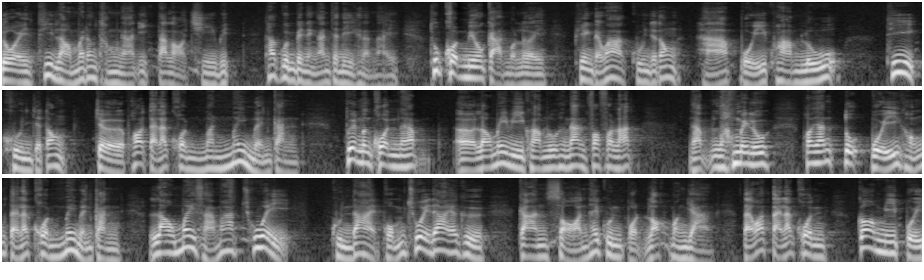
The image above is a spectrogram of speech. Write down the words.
โดยที่เราไม่ต้องทำงานอีกตลอดชีวิต ถ้าคุณเป็นอย่างนั้นจะดีขนาดไหน ทุกคนมีโอกาสหมดเลย เพียงแต่ว่าคุณจะต้องหาปุ๋ยความรู้ที่คุณจะต้องเจอ เพราะแต่ละคนมันไม่เหมือนกัน เพื่อนบางคนนะครับเเราไม่มีความรู้ทางด้านฟอสฟอรัสนะครับเราไม่รู้ เพราะฉะนั้นตุปุ๋ยของแต่ละคนไม่เหมือนกัน เราไม่สามารถช่วยคุณได้ ผมช่วยได้ก็คือ การสอนให้คุณปลดล็อกบางอย่าง แต่ว่าแต่ละคน ก็มีปุ๋ย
